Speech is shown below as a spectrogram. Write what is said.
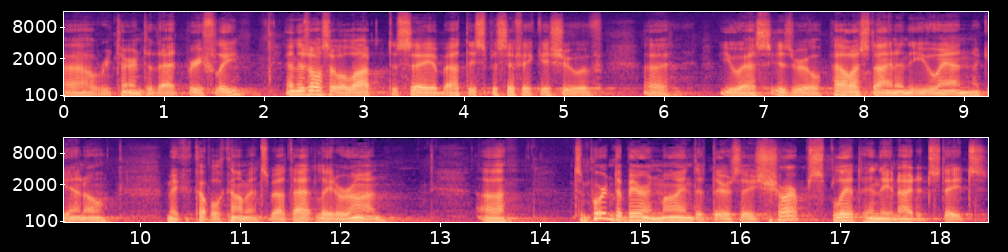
I'll return to that briefly. And there's also a lot to say about the specific issue of uh, U.S., Israel, Palestine, and the UN. Again, I'll make a couple of comments about that later on. Uh, it's important to bear in mind that there's a sharp split in the United States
